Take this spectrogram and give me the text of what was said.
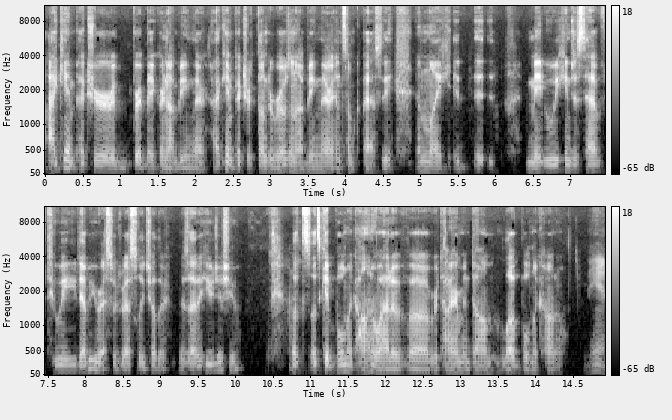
I can't picture Britt Baker not being there. I can't picture Thunder Rosa not being there in some capacity. And like, it, it, maybe we can just have two AEW wrestlers wrestle each other. Is that a huge issue? Let's let's get Bull Nakano out of uh, retirement. Dom, love Bull Nakano. man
